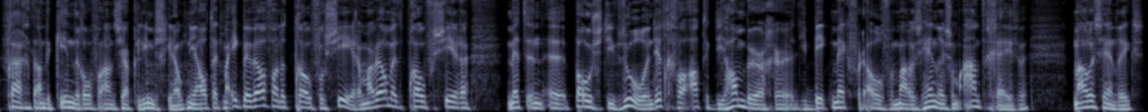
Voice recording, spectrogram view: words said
vraag het aan de kinderen of aan Jacqueline misschien ook niet altijd. Maar ik ben wel van het provoceren. Maar wel met het provoceren met een eh, positief doel. In dit geval at ik die hamburger, die Big Mac voor de ogen van Maurits Hendricks... om aan te geven, Maurits Hendricks...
